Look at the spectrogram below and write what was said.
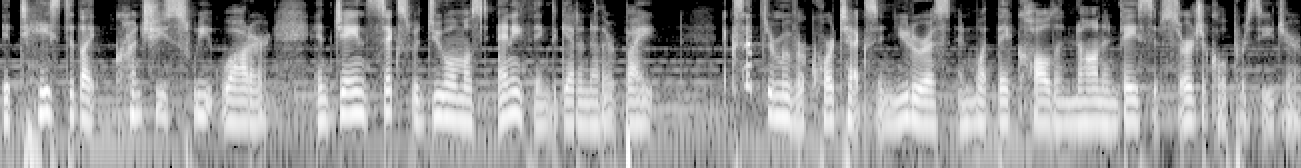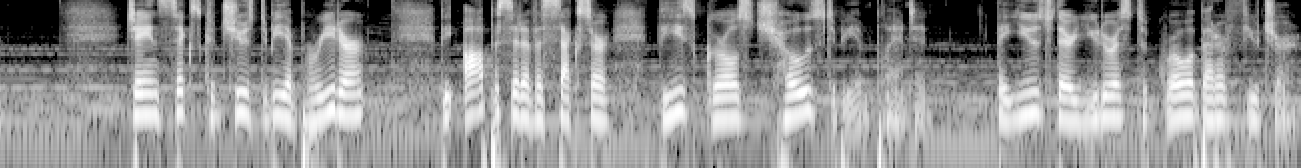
It tasted like crunchy sweet water, and Jane 6 would do almost anything to get another bite, except remove her cortex and uterus in what they called a non invasive surgical procedure. Jane Six could choose to be a breeder. The opposite of a sexer, these girls chose to be implanted. They used their uterus to grow a better future.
